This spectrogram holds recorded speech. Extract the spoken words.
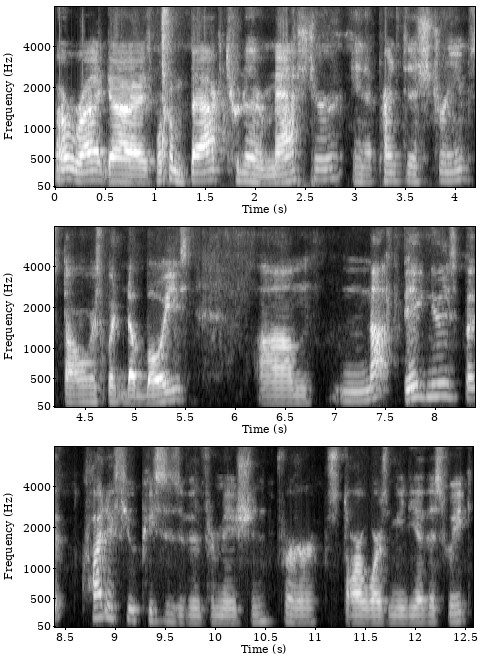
All right, guys, welcome back to another Master and Apprentice stream, Star Wars with the boys. Um, not big news, but quite a few pieces of information for Star Wars media this week.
